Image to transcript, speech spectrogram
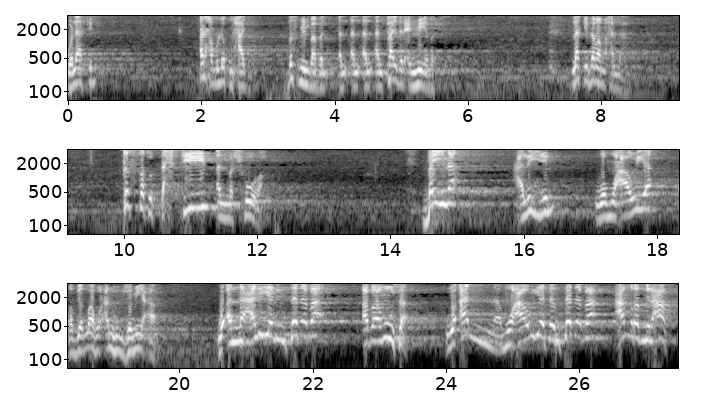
ولكن أنا حقول لكم حاجة. بس من باب الفائدة العلمية بس. لكن ده ما محلها. قصة التحكيم المشهورة بين علي ومعاوية رضي الله عنهم جميعا وأن عليا انتدب أبا موسى وأن معاوية انتدب عمرو بن العاص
